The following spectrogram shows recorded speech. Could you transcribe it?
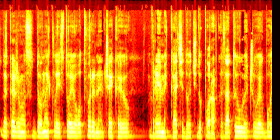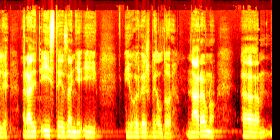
da kažemo, su donekle i stoje otvorene, čekaju vreme kad će doći do poravka. Zato je uveč uvek bolje raditi i stezanje i, i ove vežbe LDO-a. Naravno, um,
